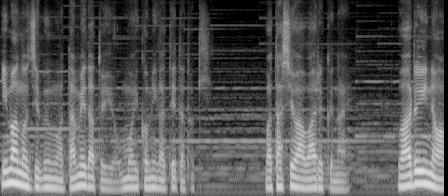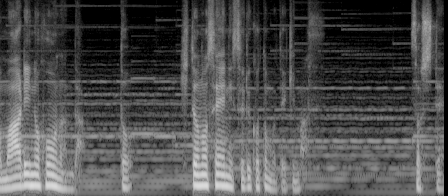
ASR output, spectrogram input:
今の自分はダメだという思い込みが出た時私は悪くない悪いのは周りの方なんだと人のせいにすることもできますそして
